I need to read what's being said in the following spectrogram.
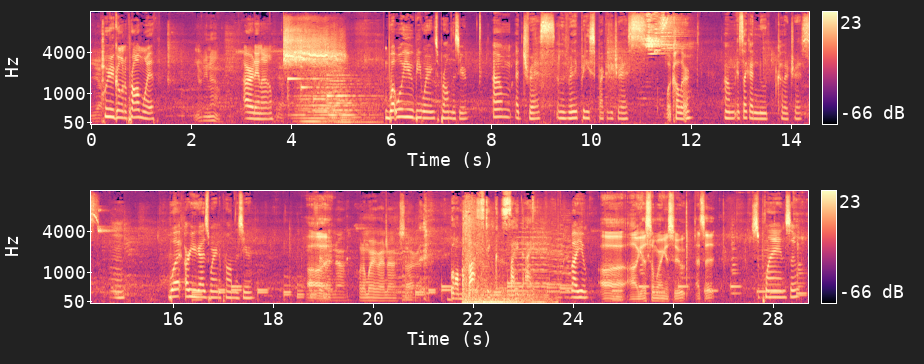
Yeah. Who are you going to prom with? You already know. I already know. What will you be wearing to prom this year? Um, a dress, a really pretty sparkly dress. What color? Um, it's like a nude color dress. What are you guys wearing to prom this year? right now. What I'm wearing right now. Sorry. bombastic side eye. What about you? Uh, I guess I'm wearing a suit. That's it. Just a plain suit?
